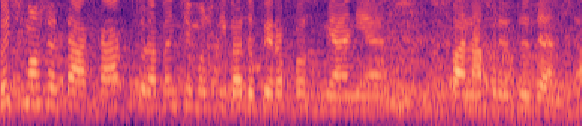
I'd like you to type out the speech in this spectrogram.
być może taka, która będzie możliwa dopiero po zmianie pana prezydenta.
